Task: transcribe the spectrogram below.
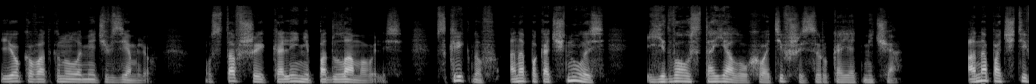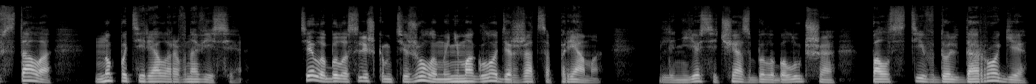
Йока воткнула меч в землю. Уставшие колени подламывались. Вскрикнув, она покачнулась и едва устояла, ухватившись за рукоять меча. Она почти встала, но потеряла равновесие. Тело было слишком тяжелым и не могло держаться прямо. Для нее сейчас было бы лучше ползти вдоль дороги,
